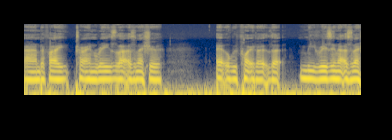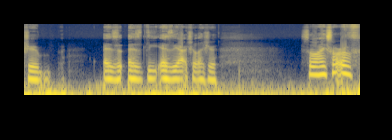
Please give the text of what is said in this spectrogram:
And if I try and raise that as an issue, it'll be pointed out that me raising that as an issue is is the is the actual issue. So I sort of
